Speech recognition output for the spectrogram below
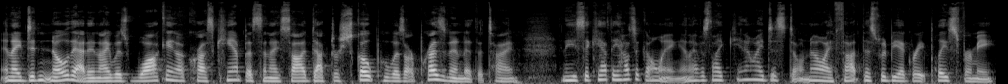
And I didn't know that. And I was walking across campus, and I saw Dr. Schoop, who was our president at the time, and he said, "Kathy, how's it going?" And I was like, "You know, I just don't know. I thought this would be a great place for me."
